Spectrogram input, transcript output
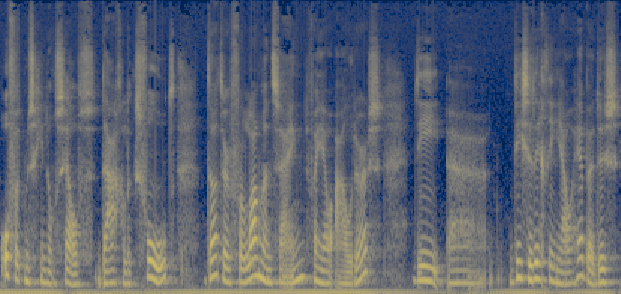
of het misschien nog zelfs dagelijks voelt, dat er verlangens zijn van jouw ouders die, uh, die ze richting jou hebben. Dus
